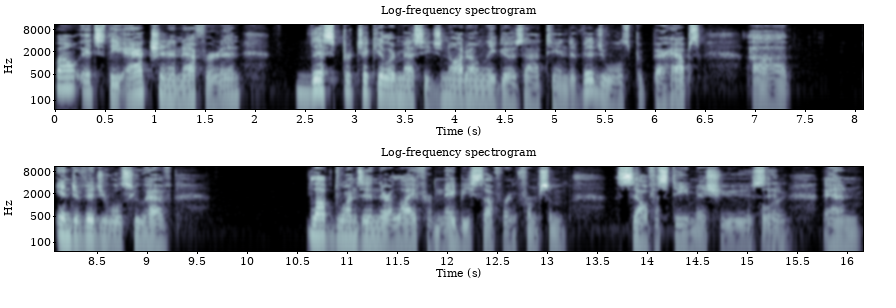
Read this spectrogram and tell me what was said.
well, it's the action and effort. And this particular message not only goes out to individuals, but perhaps uh, individuals who have loved ones in their life or maybe suffering from some self esteem issues. And, and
